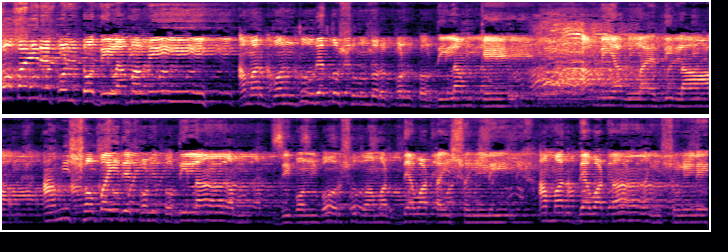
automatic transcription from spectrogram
সবাইরে কণ্ঠ দিলাম আমি। আমার বন্ধুর এত সুন্দর কণ্ঠ দিলাম কে? আমি আল্লাহ দিলাম, আমি সবাই রে কণ্ঠ দিলাম। জীবন ভর শুধু আমার দেওয়াটাই শুনলি, আমার দেওয়াটাই শুনলি।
